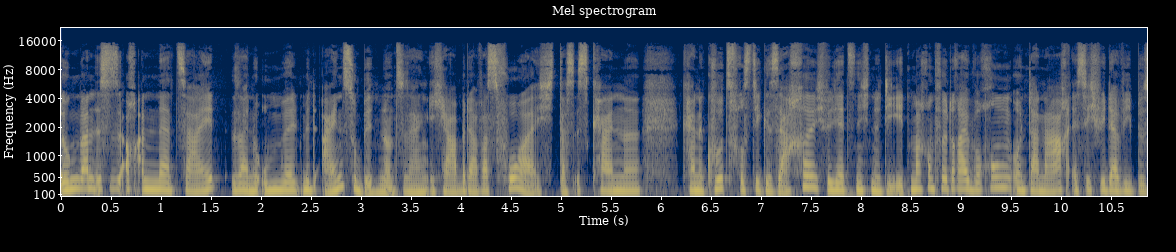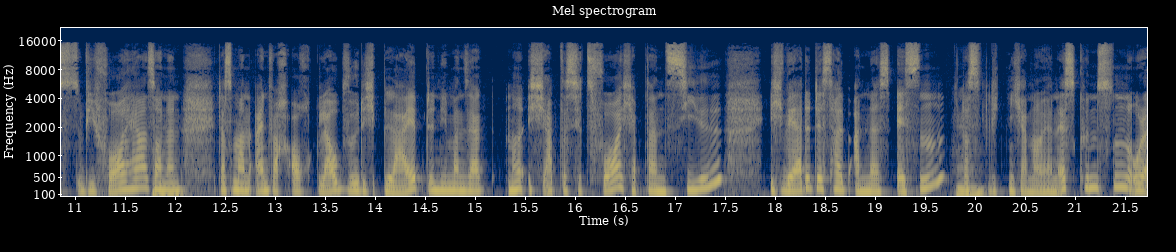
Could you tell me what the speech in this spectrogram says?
Irgendwann ist es auch an der Zeit, seine Umwelt mit einzubinden und zu sagen, ich habe da was vor. Ich, das ist keine, keine kurzfristige Sache. Ich will jetzt nicht eine Diät machen für drei Wochen und danach esse ich wieder wie bis wie vorher, Mhm. sondern dass man einfach auch glaubwürdig bleibt, indem man sagt, ne, ich habe das jetzt vor, ich habe da ein Ziel, ich werde deshalb anders essen. Mhm. Das liegt nicht an euren Esskünsten oder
